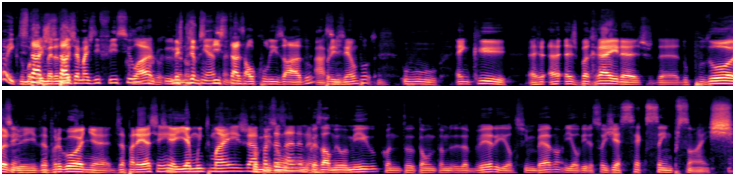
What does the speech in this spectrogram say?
Não, e que numa estás- primeira estás- noite é mais difícil. Claro, mas por exemplo, se estás alcoolizado, Ah, por sim, exemplo, sim. O, em que a- a- as barreiras da- do pudor Sim. e da vergonha desaparecem, aí é muito mais já Como um, fartazana, um não é? casal meu amigo, quando estamos a beber e eles se embedam, e ele vira: Hoje é sexo sem impressões.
